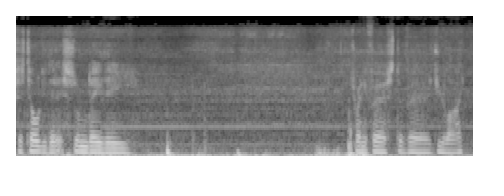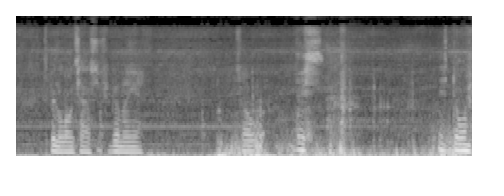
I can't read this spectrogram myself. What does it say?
Just told you that it's Sunday the 21st of uh, July. It's been a long time since we've been here. So this is done.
